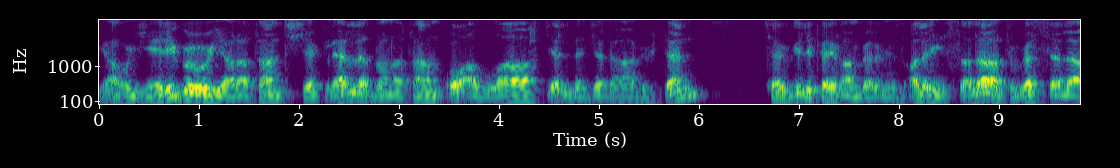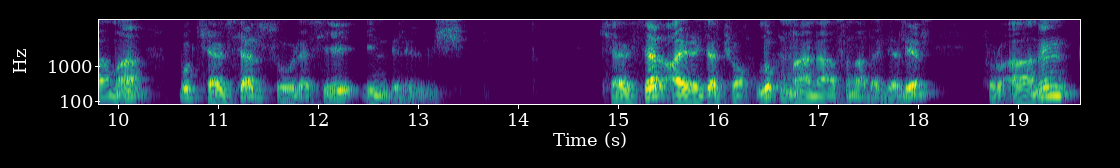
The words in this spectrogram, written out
Yahu yeri göğü yaratan, çiçeklerle donatan o Allah Celle Celaluh'ten sevgili Peygamberimiz Aleyhissalatu Vesselam'a bu Kevser suresi indirilmiş. Kevser ayrıca çokluk manasına da gelir. Kur'an'ın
